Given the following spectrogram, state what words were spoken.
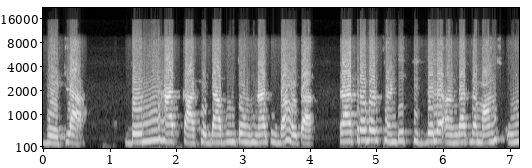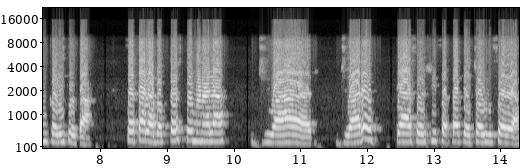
भेटला. दोन्ही हात काखे दाबून तो उन्हात उभा होता. रात्रभर थंडीत थिजलेलं अंगातलं मांस ऊन करीत होता. स्वतःला बघतोच तो म्हणाला ज्वार ज्वार? त्या सरशी स्वतः त्याच्या उसळला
